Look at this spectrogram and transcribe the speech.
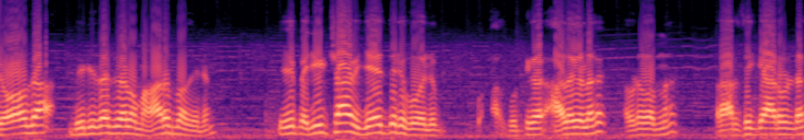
രോഗ ദുരിതങ്ങൾ മാറുന്നതിനും ഈ പരീക്ഷാ വിജയത്തിന് പോലും കുട്ടികൾ ആളുകൾ അവിടെ വന്ന് പ്രാർത്ഥിക്കാറുണ്ട്.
